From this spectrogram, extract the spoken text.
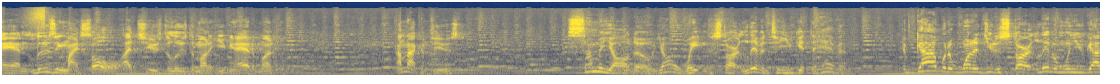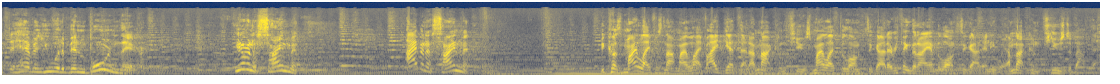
and losing my soul, I'd choose to lose the money. You can have the money. I'm not confused. Some of y'all, though, y'all waiting to start living till you get to heaven. If God would have wanted you to start living when you got to heaven, you would have been born there. You have an assignment. I have an assignment. Because my life is not my life. I get that. I'm not confused. My life belongs to God. Everything that I am belongs to God anyway. I'm not confused about that.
